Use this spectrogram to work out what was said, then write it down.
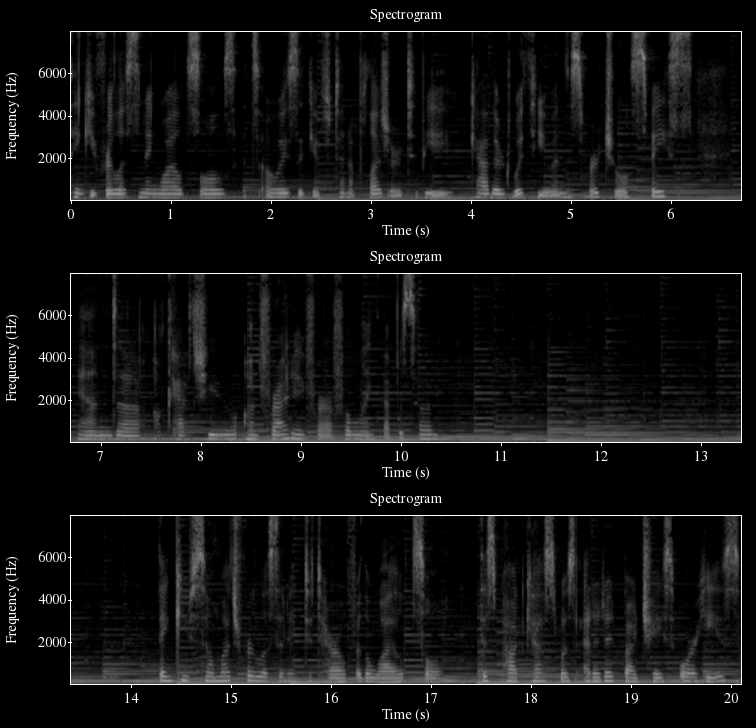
Thank you for listening, Wild Souls. It's always a gift and a pleasure to be gathered with you in this virtual space. And uh, I'll catch you on Friday for our full length episode. Thank you so much for listening to Tarot for the Wild Soul. This podcast was edited by Chase Voorhees.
